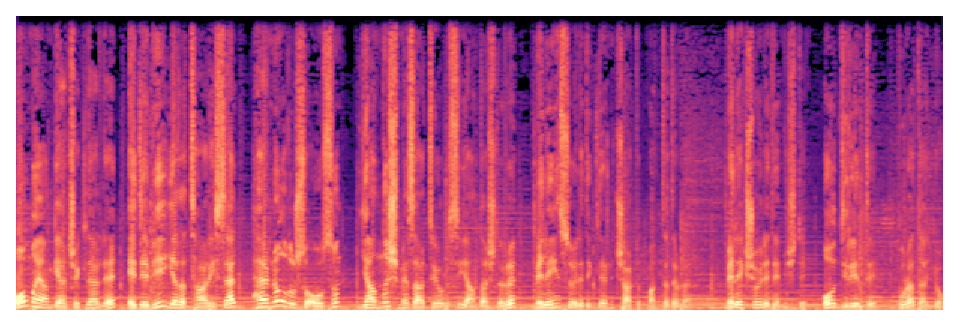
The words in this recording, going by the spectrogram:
Olmayan gerçeklerle edebi ya da tarihsel her ne olursa olsun yanlış mezar teorisi yandaşları meleğin söylediklerini çarpıtmaktadırlar. Melek şöyle demişti, o dirildi, burada yok.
